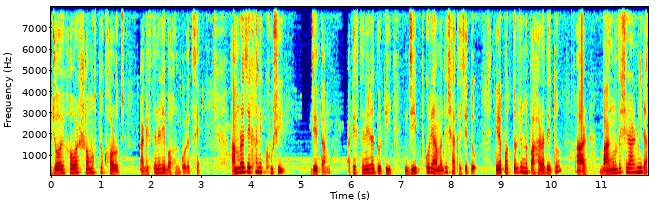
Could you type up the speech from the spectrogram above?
জয় হওয়ার সমস্ত খরচ পাকিস্তানেরই বহন করেছে। আমরা যেখানে খুশি যেতাম। পাকিস্তানিরা দুটি জিপ করে আমাদের সাথে যেত। নিরাপত্তার জন্য পাহারা দিত। আর বাংলাদেশের আর্মিরা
